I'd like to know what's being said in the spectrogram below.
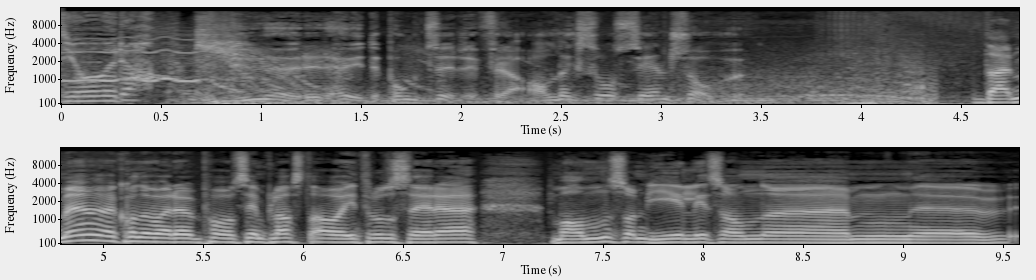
Radio Rock. Du hører høydepunkter fra Alex Rosén Show. Dermed kan det være på sin plass da å introdusere mannen som gir litt sånn øh,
